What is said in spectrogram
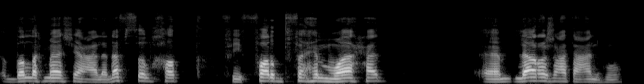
تضلك ماشي على نفس الخط في فرض فهم واحد لا رجعة عنه.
